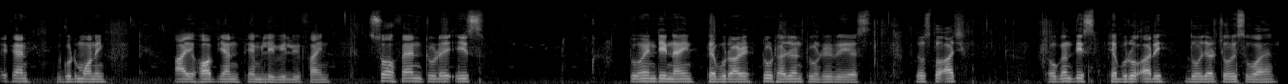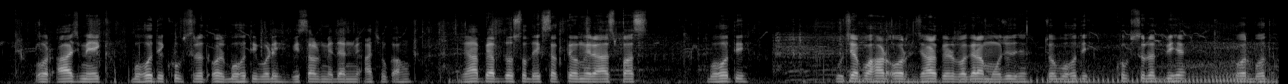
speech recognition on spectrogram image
Hey fan, good morning. I hope your family will be fine. So fan, today is 29 फरवरी 2023 years. दोस्तों आज उनतीस फरवरी 2024 हुआ है और आज मैं एक बहुत ही खूबसूरत और बहुत ही बड़े विशाल मैदान में आ चुका हूँ जहाँ पे आप दोस्तों देख सकते हो मेरे आसपास बहुत ही ऊँचे पहाड़ और झाड़ पेड़ वगैरह मौजूद है जो बहुत ही खूबसूरत भी है और बहुत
